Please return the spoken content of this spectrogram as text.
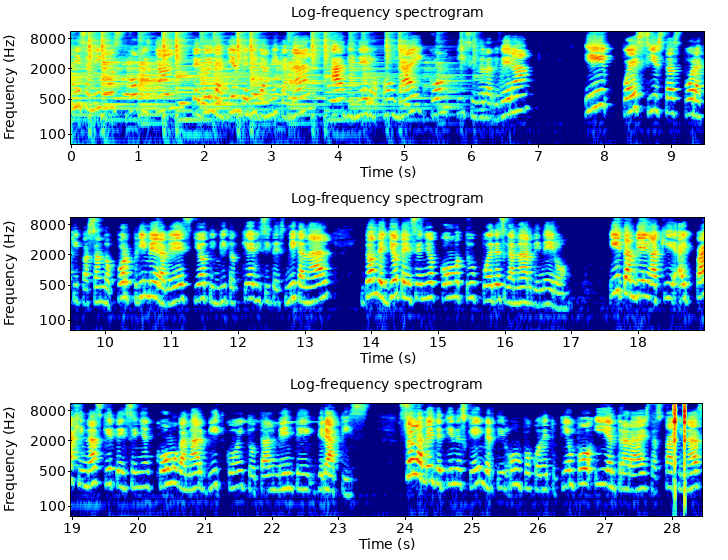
mis amigos, ¿cómo están? Te doy la bienvenida a mi canal, a Dinero Online con Isidora Rivera. Y pues si estás por aquí pasando por primera vez, yo te invito a que visites mi canal, donde yo te enseño cómo tú puedes ganar dinero. Y también aquí hay páginas que te enseñan cómo ganar Bitcoin totalmente gratis. Solamente tienes que invertir un poco de tu tiempo y entrar a estas páginas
